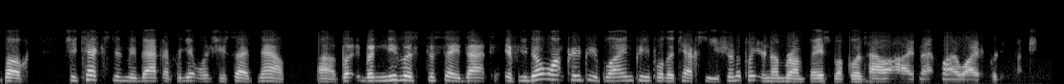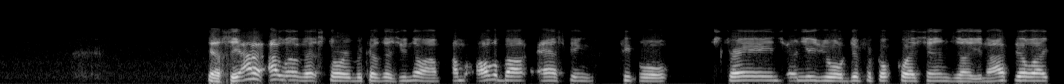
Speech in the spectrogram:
smoke, she texted me back. I forget what she said now. Uh, but but needless to say that if you don't want creepy blind people to text you, you shouldn't put your number on Facebook. Was how I met my wife, pretty much. Yeah, see, I I love that story because as you know, I'm I'm all about asking people strange, unusual, difficult questions. Uh, you know, I feel like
